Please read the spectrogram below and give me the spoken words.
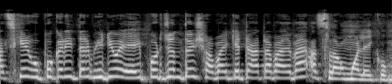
আজকের উপকারিতার ভিডিও এই পর্যন্তই। সবাইকে টাটা, বাই বাই, আসসালামু আলাইকুম।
